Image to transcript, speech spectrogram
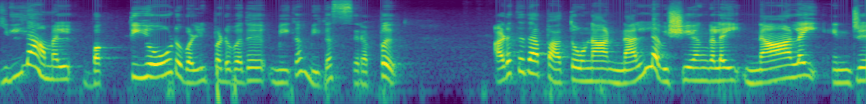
இல்லாமல் பக்தியோடு வழிபடுவது மிக மிக சிறப்பு. அடுத்ததாக பார்த்தோன்னா நல்ல விஷயங்களை நாளை என்று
